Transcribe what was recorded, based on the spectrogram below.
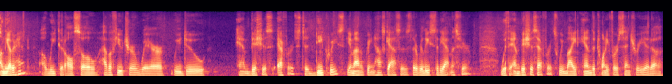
On the other hand, uh, we could also have a future where we do ambitious efforts to decrease the amount of greenhouse gases that are released to the atmosphere. With ambitious efforts, we might end the 21st century at a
